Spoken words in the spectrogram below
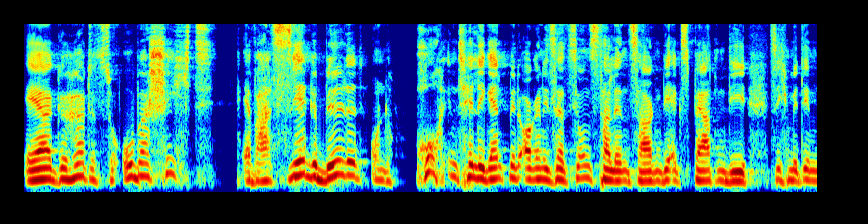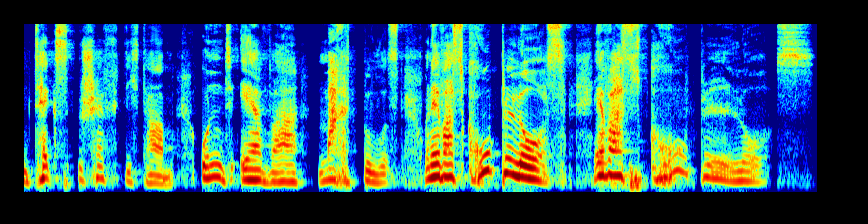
Er gehörte zur Oberschicht. Er war sehr gebildet und hochintelligent mit Organisationstalent, sagen die Experten, die sich mit dem Text beschäftigt haben. Und er war machtbewusst. Und er war skrupellos. Er war skrupellos.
